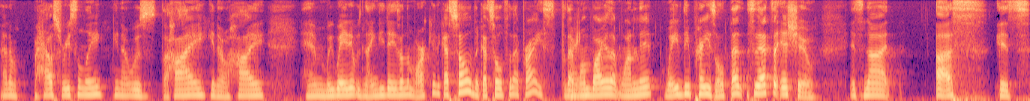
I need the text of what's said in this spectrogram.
I had a house recently, you know, it was the high, you know, high, and we waited. It was 90 days on the market. It got sold. It got sold for that price for that Right. one buyer that wanted it, waived the appraisal. That, so that's the issue. It's not us. It's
